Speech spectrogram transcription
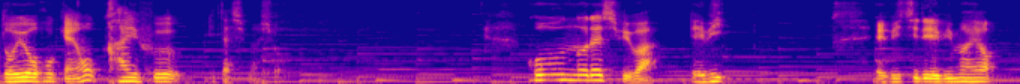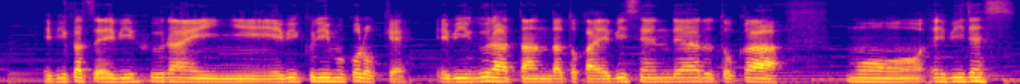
土曜保険を開封いたしましょう。幸運のレシピは、エビ。エビチリ、エビマヨ。エビカツ、エビフライに、エビクリームコロッケ。エビグラタンだとか、エビせんであるとか、もう、エビです。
